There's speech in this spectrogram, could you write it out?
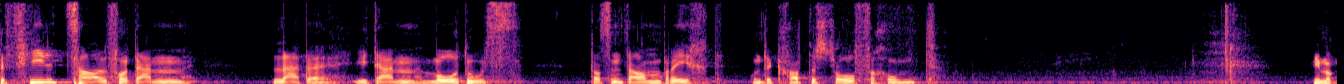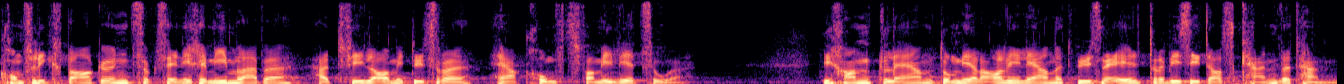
der Vielzahl von dem Leben, in diesem Modus, dass ein Damm bricht und eine Katastrophe kommt. Wie wir Konflikt angehen, so sehe ich in meinem Leben, hat viel auch mit unserer Herkunftsfamilie zu. Ich habe gelernt, und wir alle lernen bei unseren Eltern, wie sie das gehandelt haben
